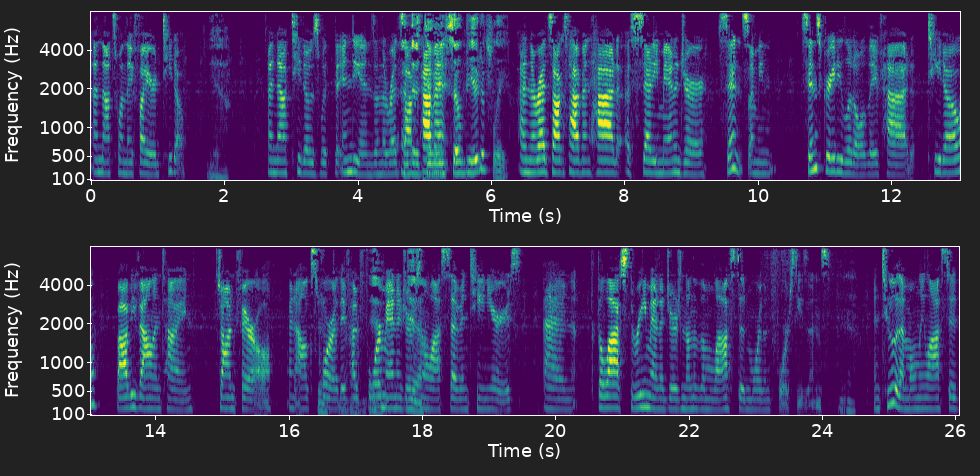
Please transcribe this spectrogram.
and that's when they fired Tito. Yeah, And now Tito's with the Indians, and the Red Sox haven't. so beautifully. and the Red Sox haven't had a steady manager since. I mean, since Grady Little, they've had Tito, Bobby Valentine, John Farrell, and Alex Cora. They've had four yeah. managers in the last 17 years. And the last three managers, none of them lasted more than four seasons. Yeah. And two of them only lasted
